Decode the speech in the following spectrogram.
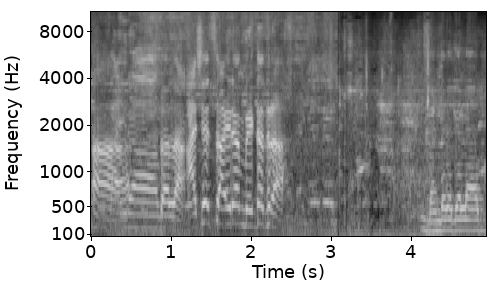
हा, चला. असेच साईराम भेटत राहा. भंडाराचा लाभ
